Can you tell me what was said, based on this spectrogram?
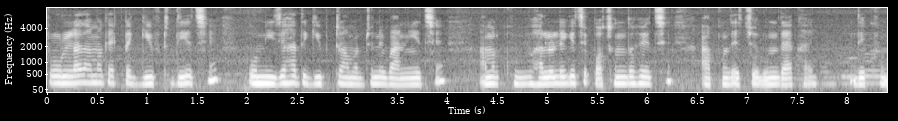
প্রহ্লাদ আমাকে একটা গিফট দিয়েছে, ও নিজে হাতে গিফটটা আমার জন্য বানিয়েছে। আমার খুবই ভালো লেগেছে, পছন্দ হয়েছে। আপনাদের চলুন দেখায় দেখুন।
